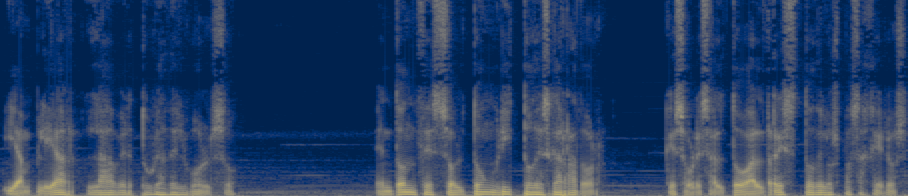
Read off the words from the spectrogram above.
y ampliar la abertura del bolso. Entonces soltó un grito desgarrador que sobresaltó al resto de los pasajeros.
